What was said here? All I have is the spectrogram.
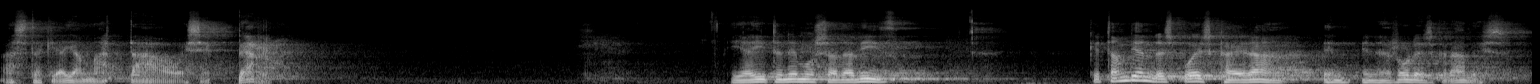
hasta que haya matado ese perro. Y ahí tenemos a David, que también después caerá en, en errores graves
